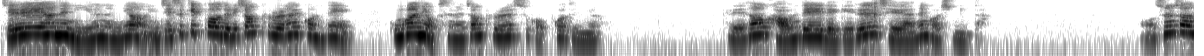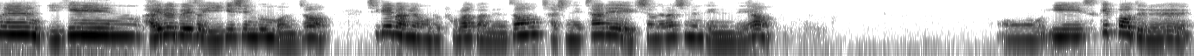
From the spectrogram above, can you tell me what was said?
제외하는 이유는요. 이제 스키퍼들이 점프를 할 건데 공간이 없으면 점프를 할 수가 없거든요. 그래서 가운데 4개를 제외하는 것입니다. 어, 순서는 이긴 가위바위보에서 이기신 분 먼저 시계 방향으로 돌아가면서 자신의 차례 액션을 하시면 되는데요. 어, 이 스키퍼들을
